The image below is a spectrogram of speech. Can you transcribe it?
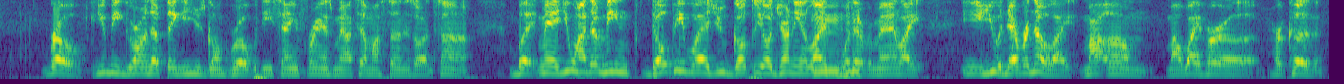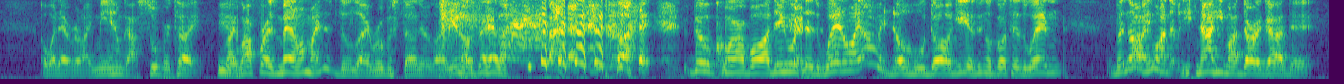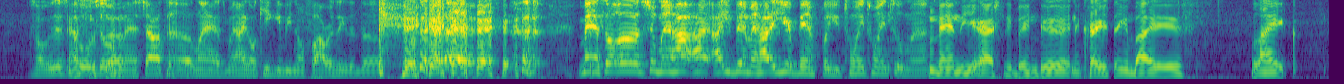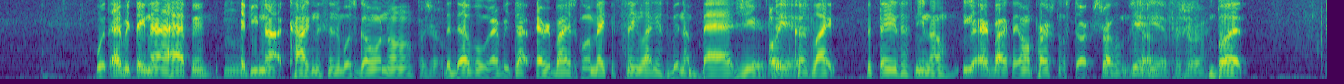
bro, you be growing up thinking you just gonna grow up with these same friends, man. I tell my son this all the time. But man, you wind up meeting dope people as you go through your journey in life Mm-hmm. or whatever, man. Like you, you would never know. Like my um my wife, her uh her cousin or whatever, like me and him got super tight. Yeah. Like when I first met him, I'm like, this dude like Ruben Studdard, like you know what I'm saying? Like, like dude cornball. Then he went to his wedding. I'm like, I don't even know who dog is. We gonna go to his wedding. But no, he wanted he, now he my daughter goddad. So this is That's cool dude, up. man. Shout out to uh, Lance, man. I ain't gonna keep giving you no flowers either, dog. man, so uh, shoot, man, how, how how you been, man? How the year been for you, 2022, man? Man, the year actually been good, and the crazy thing about it is, like, with everything that happened, if you're not cognizant of what's going on, Mm. Sure. the devil and every everybody's gonna make it seem like it's been a bad year, Oh, yeah. because like the things that's you know you got everybody their own personal start, struggle and Yeah, stuff. yeah, for sure. But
